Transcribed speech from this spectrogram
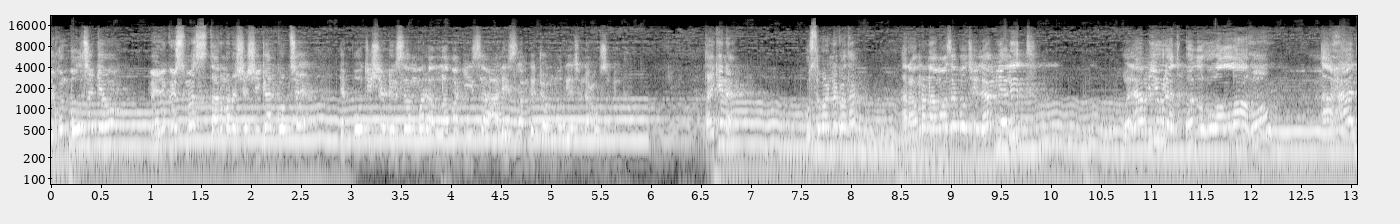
যখন বলছে কেউ, মেরি ক্রিসমাস তার মানে সে স্বীকার করছে যে পঁচিশে ডিসেম্বর আলী ইসলামকে জন্ম দিয়েছেন তাই বুঝতে কথা? আর আমরা নামাজে বলছি, লাম ইয়ালিদ ওয়ালাম ইউলাদ আহাদ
